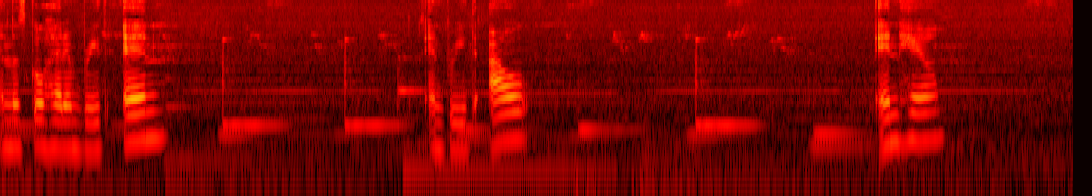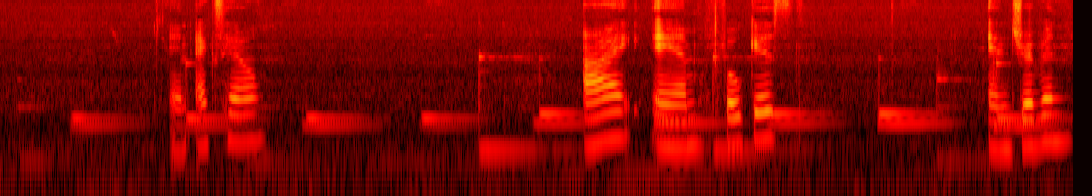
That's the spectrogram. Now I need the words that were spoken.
And let's go ahead and breathe in and breathe out. Inhale and exhale. I am focused and driven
